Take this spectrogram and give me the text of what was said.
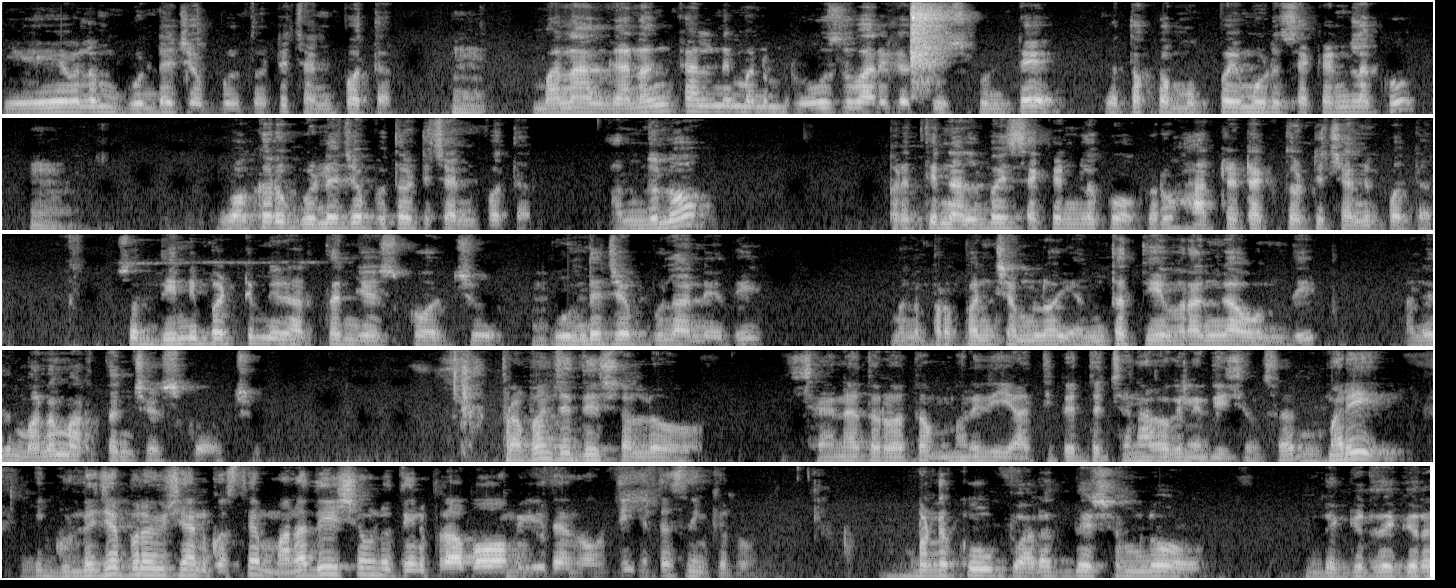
కేవలం గుండె జబ్బులతోటి చనిపోతారు. మన గణాంకాలని మనం రోజువారీగా చూసుకుంటే ప్రతి ఒక్క ముప్పై మూడు సెకండ్లకు. ఒకరు గుండె జబ్బుతోటి చనిపోతారు. అందులో ప్రతి నలభై సెకండ్లకు ఒకరు హార్ట్ అటాక్ తోటి చనిపోతారు. సో దీన్ని బట్టి మీరు అర్థం చేసుకోవచ్చు. గుండె జబ్బులు అనేది మన ప్రపంచంలో ఎంత తీవ్రంగా ఉంది అనేది మనం అర్థం చేసుకోవచ్చు. ప్రపంచ దేశాల్లో చైనా తర్వాత మనది అతిపెద్ద జనాభా కలిగిన దేశం సార్. మరి ఈ గుండె జబ్బుల విషయానికి వస్తే మన దేశంలో దీని ప్రభావం ఏ విధంగా ఉంది? ఎంత సంఖ్యలో ఉంది? మనకు భారతదేశంలో దగ్గర దగ్గర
